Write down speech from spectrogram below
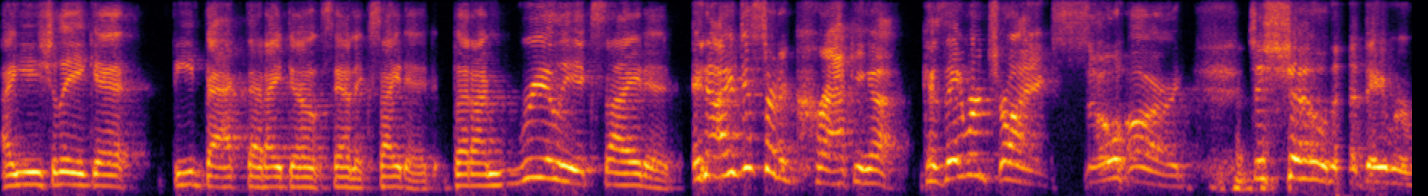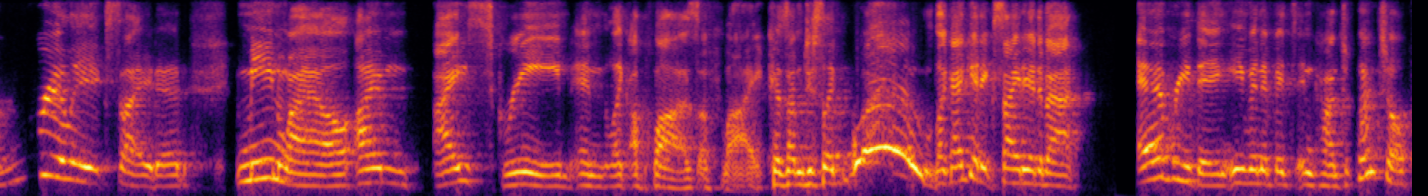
I usually get feedback that I don't sound excited, but I'm really excited. And I just started cracking up because they were trying so hard to show that they were really excited. Meanwhile, I'm I scream and like applause a fly because I'm just like, whoa, like I get excited about everything, even if it's inconsequential.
